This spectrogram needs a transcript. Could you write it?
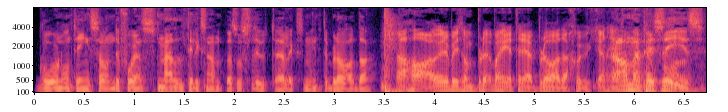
går någonting sönder, får jag en smäll till exempel så slutar jag liksom inte blöda. Jaha, det blir som, vad heter det, blödarsjukan? Ja det men man kan få. precis.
